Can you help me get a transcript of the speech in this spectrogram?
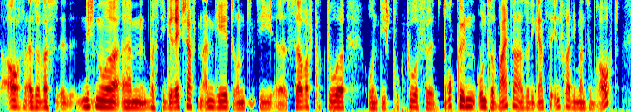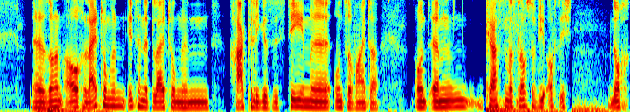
auch, also was äh, nicht nur ähm, was die Gerätschaften angeht und die äh, Serverstruktur und die Struktur für Drucken und so weiter, also die ganze Infra, die man so braucht, äh, sondern auch Leitungen, Internetleitungen, hakelige Systeme und so weiter. Und ähm, Carsten, was glaubst du, wie oft ich noch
